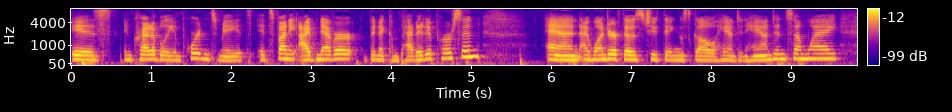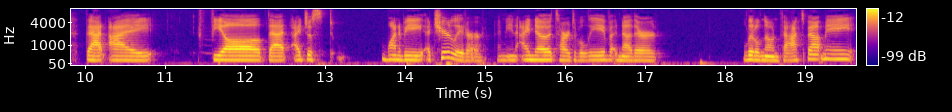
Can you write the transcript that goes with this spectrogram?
is incredibly important to me. It's it's funny. I've never been a competitive person, and I wonder if those two things go hand in hand in some way. That I feel that I just want to be a cheerleader. I mean, I know it's hard to believe. Another little known fact about me,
